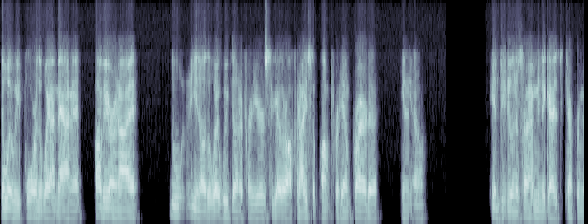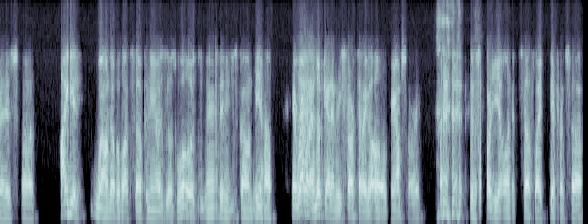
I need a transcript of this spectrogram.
The way we pour, the way I man it. Javier and I, you know, the way we've done it for years together. Often, I used to pump for him prior to, you know, him doing this. I mean, the guy's temperament is. Uh, I get wound up about stuff, and he goes, "Whoa, man!" And he just going, you know. And right when I look at him, he starts that. I go, "Oh, okay, I'm sorry." Because start yelling and stuff like different stuff.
